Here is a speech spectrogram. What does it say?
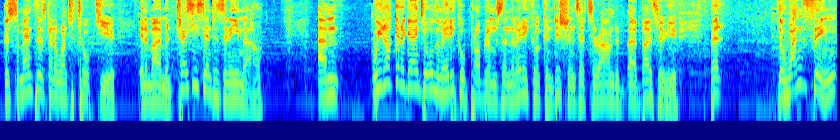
because Samantha is going to want to talk to you in a moment. Tracy sent us an email. Um, we're not going to go into all the medical problems and the medical conditions that surround uh, both of you, but the one thing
